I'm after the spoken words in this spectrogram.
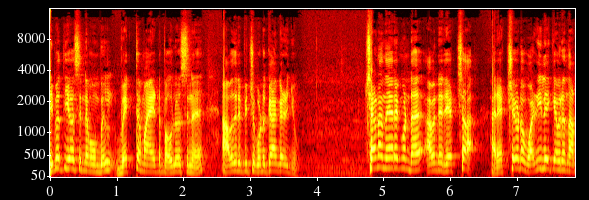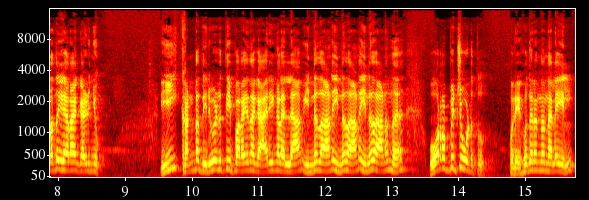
തിമത്തിയോസിന്റെ മുമ്പിൽ വ്യക്തമായിട്ട് പൗലോസിന് അവതരിപ്പിച്ചു കൊടുക്കാൻ കഴിഞ്ഞു. ക്ഷണനേരം കൊണ്ട് അവന്റെ രക്ഷ രക്ഷയുടെ വഴിയിലേക്ക് അവർ നടന്നു കയറാൻ കഴിഞ്ഞു. ഈ കണ്ട തിരുവെടുത്തി പറയുന്ന കാര്യങ്ങളെല്ലാം ഇന്നതാണ് ഇന്നതാണ് ഇന്നതാണെന്ന് ഉറപ്പിച്ചു കൊടുത്തു. ഒരു യഹൂദൻ എന്ന നിലയിൽ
